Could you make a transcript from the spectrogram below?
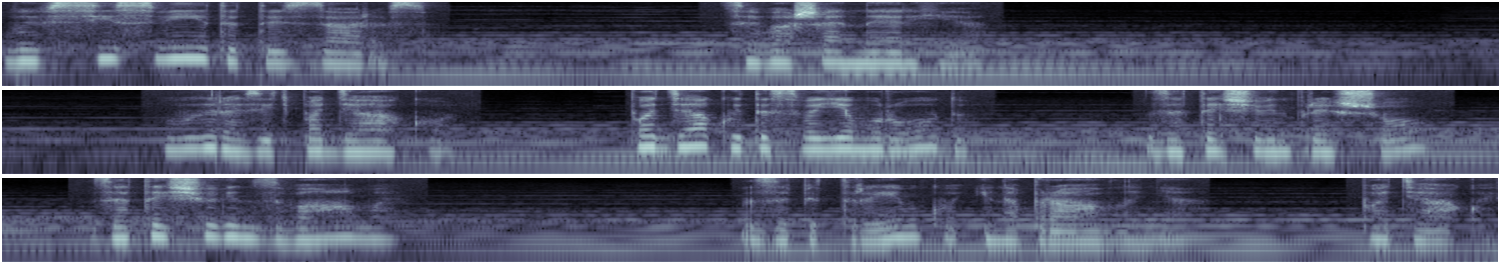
ви всі світитесь зараз. Це ваша енергія. Виразіть подяку, подякуйте своєму роду за те, що він прийшов, за те, що він з вами, за підтримку і направлення. Подякуйте.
